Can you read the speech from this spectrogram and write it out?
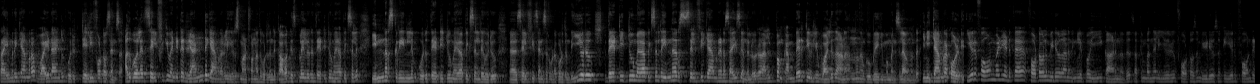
primary camera wide angle ഒരു ടെലിഫോട്ടോ സെൻസർ. അതുപോലെ സെൽഫിക്ക് വേണ്ടിയിട്ട് രണ്ട് ക്യാമറകൾ ഈ ഒരു സ്മാർട്ട് ഫോണിനകത്ത് കൊടുത്തിട്ടുണ്ട്. കവർ ഡിസ്പ്ലേയിൽ ഒരു thirty two mega pixel inner സ്ക്രീനിലും ഒരു തേർട്ടി ടു മെഗാ പിക്സലിന്റെ ഒരു സെൽഫി സെൻസർ ഇവിടെ കൊടുത്തിട്ടുണ്ട്. ഈ ഒരു തേർട്ടി ടു മെഗാ പിക്സലിന്റെ ഇന്നർ സെൽഫി ക്യാമറയുടെ സൈസ് ഉണ്ടല്ലോ ഒരു അല്പം കമ്പാരിറ്റീവ്ലി വലുതാണ് എന്ന് നമുക്ക് ഉപയോഗിക്കുമ്പോൾ മനസ്സിലാവുന്നുണ്ട്. ഇനി ക്യാമറ ക്വാളിറ്റി ഈ ഒരു ഫോൺ വഴി എടുത്ത ഫോട്ടോകളും വീഡിയോകളാണ് നിങ്ങളിപ്പോൾ ഈ കാണുന്നത്. സത്യം പറഞ്ഞാൽ പറഞ്ഞാൽ ഈ ഒരു ഫോട്ടോസും വീഡിയോസും ഒക്കെ ഈ ഒരു ഫോണിന്റെ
